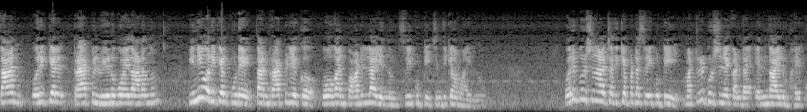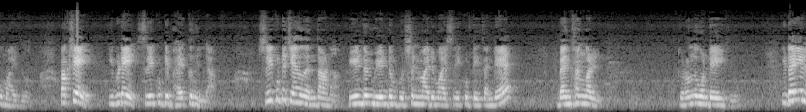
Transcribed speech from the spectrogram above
താൻ ഒരിക്കൽ ട്രാപ്പിൽ വീണുപോയതാണെന്നും ഇനി ഒരിക്കൽ കൂടെ താൻ ട്രാപ്പിലേക്ക് പോകാൻ പാടില്ല എന്നും ശ്രീകുട്ടി ചിന്തിക്കണമായിരുന്നു. ഒരു പുരുഷനാൽ ചതിക്കപ്പെട്ട ശ്രീകുട്ടി മറ്റൊരു പുരുഷനെ കണ്ട് എന്തായാലും ഭയക്കുമായിരുന്നു. പക്ഷേ ഇവിടെ ശ്രീകുട്ടി ഭയക്കുന്നില്ല. ശ്രീകുട്ടി ചെയ്യുന്നത് എന്താണ്? വീണ്ടും വീണ്ടും പുരുഷന്മാരുമായി ശ്രീകുട്ടി തന്റെ ബന്ധങ്ങൾ തുറന്നുകൊണ്ടേയിരുന്നു ഇടയിൽ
